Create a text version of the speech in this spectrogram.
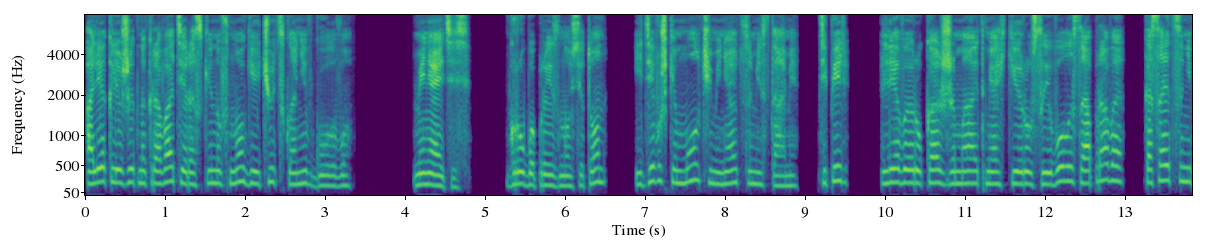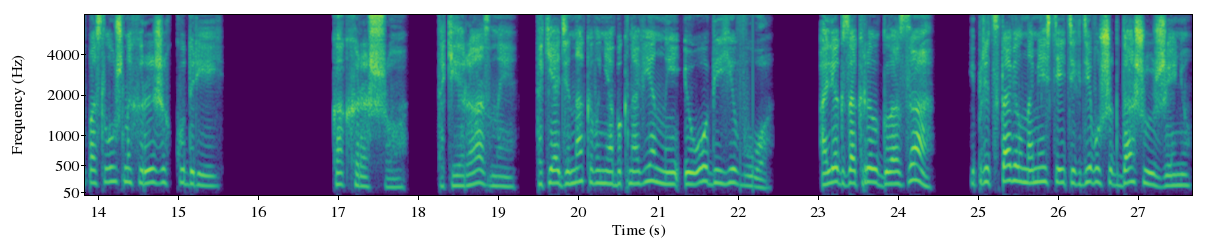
Олег лежит на кровати, раскинув ноги и чуть склонив голову. «Меняйтесь», — грубо произносит он, и девушки молча меняются местами. Теперь левая рука сжимает мягкие русые волосы, а правая касается непослушных рыжих кудрей. Как хорошо. Такие разные, такие одинаково необыкновенные, и обе его. Олег закрыл глаза и представил на месте этих девушек Дашу и Женю.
